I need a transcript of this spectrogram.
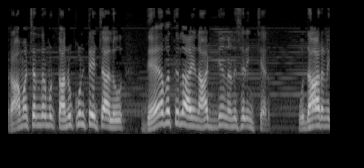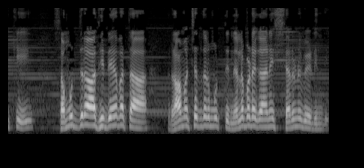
రామచంద్రమూర్తి అనుకుంటే చాలు దేవతలు ఆయన ఆజ్ఞను అనుసరించారు. ఉదాహరణకి సముద్రాధి దేవత రామచంద్రమూర్తి నిలబడగానే శరణు వేడింది.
